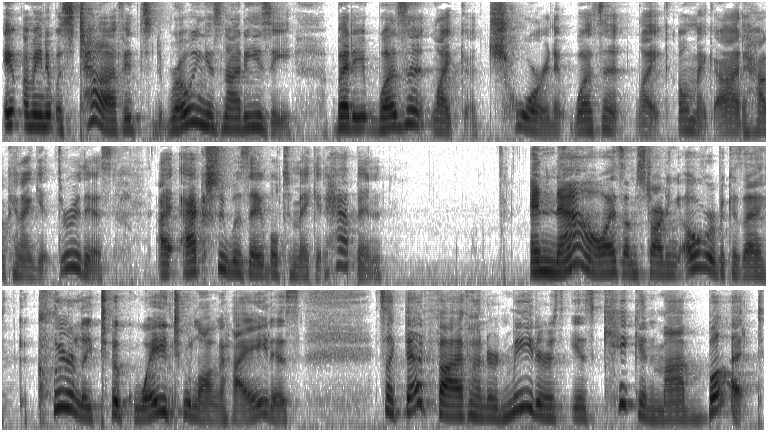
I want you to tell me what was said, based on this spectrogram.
it, I mean, it was tough. It's rowing is not easy, but it wasn't like a chore. And it wasn't like, oh my God, how can I get through this? I actually was able to make it happen. And now, as I'm starting over, because I clearly took way too long a hiatus, it's like that 500 meters is kicking my butt.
